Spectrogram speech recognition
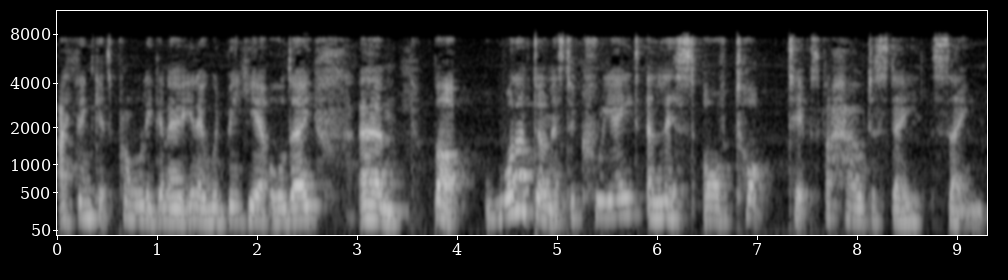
I think it's probably going to, you know, would be here all day. Um, but what I've done is to create a list of top tips for how to stay sane.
